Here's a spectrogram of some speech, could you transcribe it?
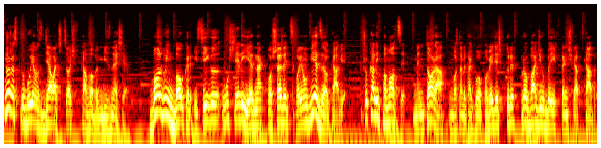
no że spróbują zdziałać coś w kawowym biznesie. Baldwin, Bowker i Siegel musieli jednak poszerzyć swoją wiedzę o kawie. Szukali pomocy, mentora, można by tak było powiedzieć, który wprowadziłby ich w ten świat kawy.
